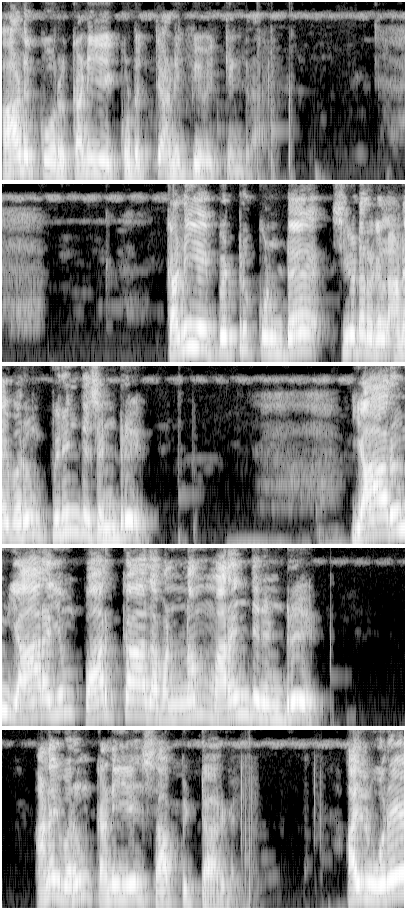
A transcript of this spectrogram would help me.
ஆளுக்கு ஒரு கனியை கொடுத்து அனுப்பி வைக்கின்றார். கனியை பெற்றுக்கொண்ட சீடர்கள் அனைவரும் பிரிந்து சென்று யாரும் யாரையும் பார்க்காத வண்ணம் மறைந்து நின்று அனைவரும் கனியை சாப்பிட்டார்கள். அதில் ஒரே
